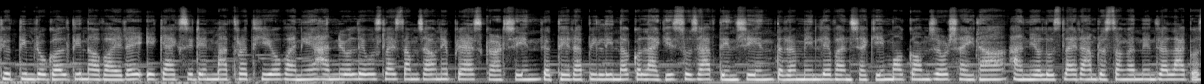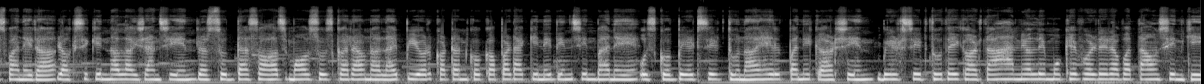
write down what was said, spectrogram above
त्यो तिम्रो गल्ती नभएर एक एक्सिडेन्ट मात्र थियो भने हान्योलले उसलाई सम्झाउने प्रयास गर्छिन् र थेरापी लिनको लागि सुझाव दिन्छन्। तर मिनले भन्छ कि म कमजोर छैन। हान्योल उसलाई राम्रोसँग निन्द्रा लागोस् भनेर रक्सी किन्न लैजान्छन् र शुद्ध सहज महसुस गराउनलाई प्योर कटनको कपडा किनिदिन्छन् भने उसको बेडसिट धुन हेल्प पनि गर्छिन्। बेडसिट धुँदै गर्दा हान्योलले मुखे फोडेर बताउँछिन् कि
